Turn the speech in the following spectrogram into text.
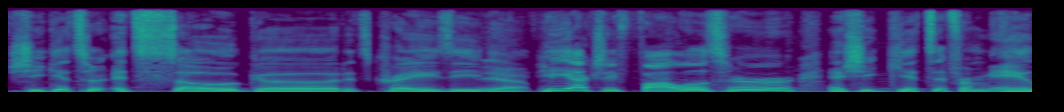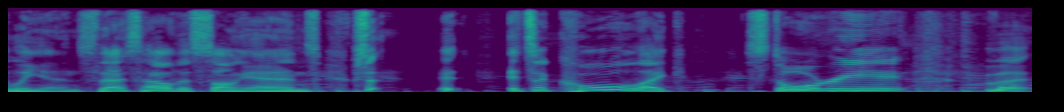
She gets her. It's so good. It's crazy. Yeah. He actually follows her, and she gets it from aliens. That's how this song ends. So it, it's a cool like story, but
